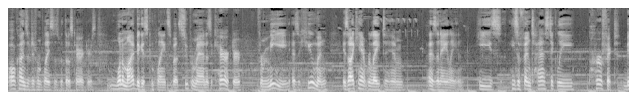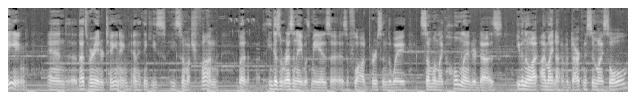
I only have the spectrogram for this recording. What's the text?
all kinds of different places with those characters. One of my biggest complaints about Superman as a character, for me as a human, is I can't relate to him as an alien. He's he's a fantastically perfect being, and uh, that's very entertaining. And I think he's he's so much fun. But he doesn't resonate with me as a, as a flawed person the way someone like Homelander does. Even though I, I might not have a darkness in my soul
